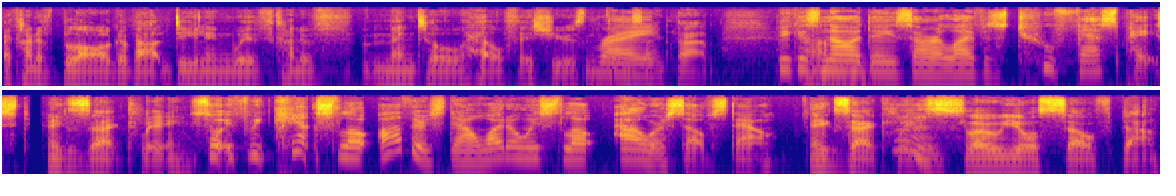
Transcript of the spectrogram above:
a kind of blog about dealing with kind of mental health issues and right. things like that. Because um, nowadays our life is too fast paced. Exactly. So if we can't slow others down, why don't we slow ourselves down? Exactly. Hmm. Slow yourself down.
